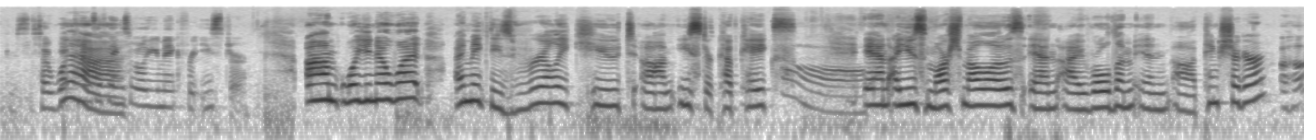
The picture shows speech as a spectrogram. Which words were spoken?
Okay, So what kinds of things will you make for Easter? Um, well, you know what? I make these really cute um, Easter cupcakes, Aw. and I use marshmallows and I roll them in uh, pink sugar. Uh huh.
